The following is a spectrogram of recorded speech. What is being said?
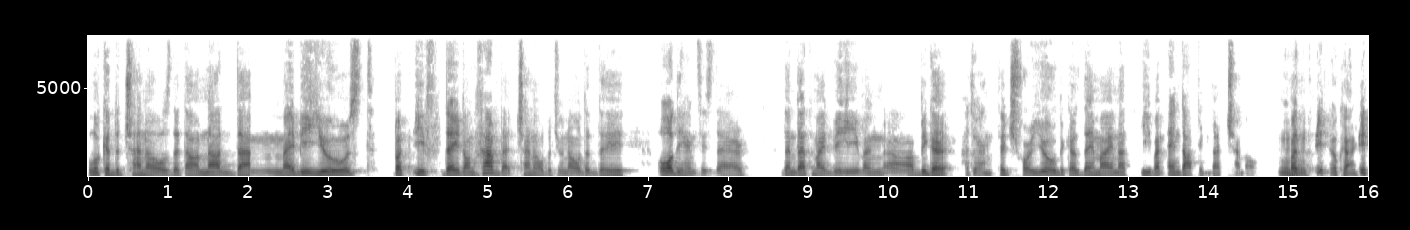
look at the channels that are not that maybe used but if they don't have that channel but you know that the audience is there then that might be even a bigger advantage for you because they might not even end up in that channel mm-hmm. but it, okay it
